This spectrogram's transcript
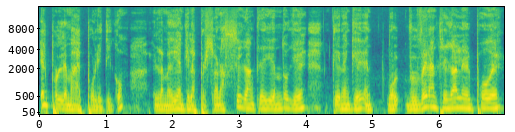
el problema es político, en la medida en que las personas sigan creyendo que tienen que volver a entregarle el poder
